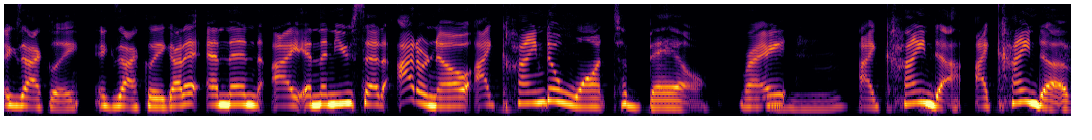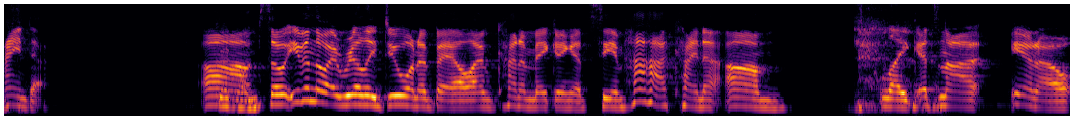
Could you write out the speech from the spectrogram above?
Exactly. Exactly. Got it. And then I and then you said, I don't know, I kind of want to bail, right? Mhm. I kind of I kind of Kinda. Um, so even though I really do want to bail, I'm kind of making it seem, haha, kind of, um, like it's not, you know,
